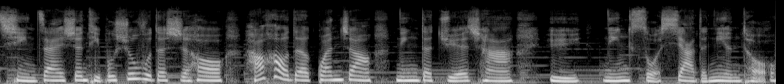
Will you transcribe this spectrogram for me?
请在身体不舒服的时候，好好的关照您的觉察与您所下的念头。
